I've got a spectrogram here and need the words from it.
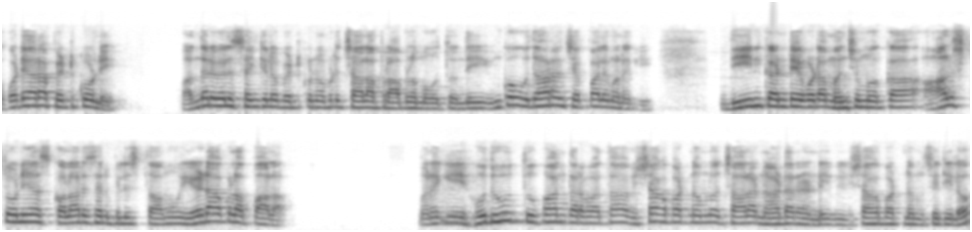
ఒకటే అరా పెట్టుకోండి. వందల వేల సంఖ్యలో పెట్టుకున్నప్పుడు చాలా ప్రాబ్లం అవుతుంది. ఇంకో ఉదాహరణ చెప్పాలి మనకి. దీనికంటే కూడా మంచి మొక్క ఆల్స్టోనియా స్కొలారిస్ అని పిలుస్తాము. ఏడాకుల పాల. మనకి హుద్హుద్ తుఫాన్ తర్వాత విశాఖపట్నంలో చాలా నాటారండి. విశాఖపట్నం సిటీలో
